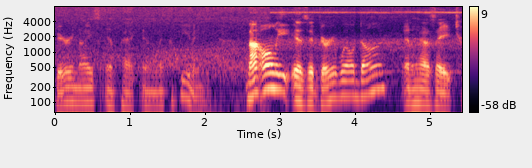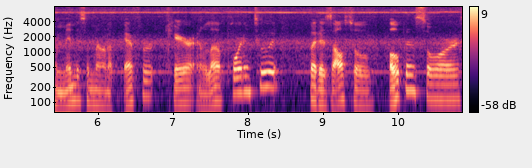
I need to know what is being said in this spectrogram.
very nice impact in the community. Not only is it very well done and has a tremendous amount of effort, care, and love poured into it, but is also open source,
